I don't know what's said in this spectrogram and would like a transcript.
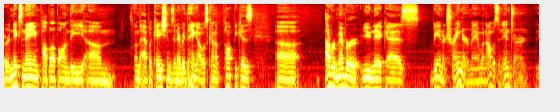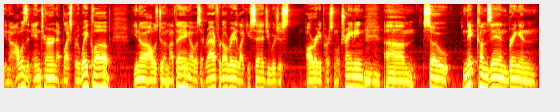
or Nick's name pop up on the um on the applications and everything, I was kind of pumped because uh, I remember you, Nick, as being a trainer, man. When I was an intern, you know, I was an intern at Blacksburg Weight Club. You know, I was doing my thing. I was at Radford already, like you said. You were just already personal training. Um, so Nick comes in bringing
